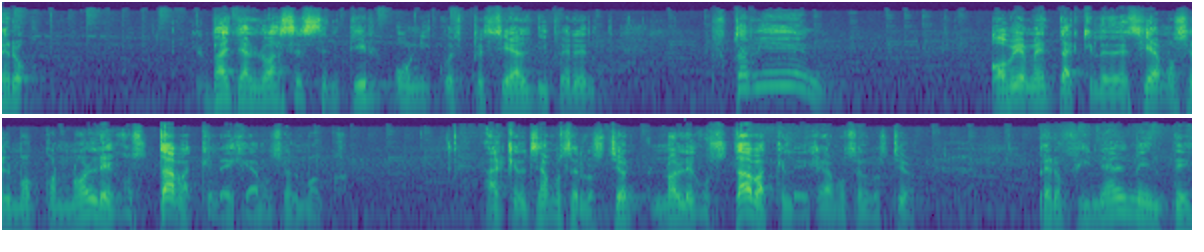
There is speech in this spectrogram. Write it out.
pero vaya, lo hace sentir único, especial, diferente. Pues está bien. Obviamente al que le decíamos el moco no le gustaba que le dijéramos el moco. Al que le decíamos el ostión no le gustaba que le dijéramos el ostión. Pero finalmente,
